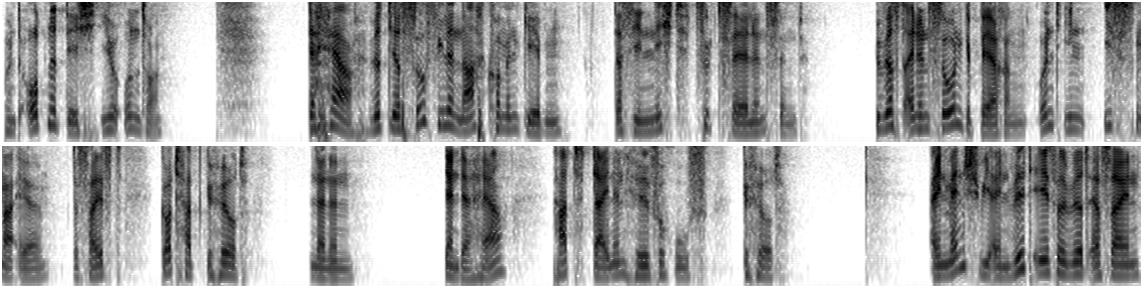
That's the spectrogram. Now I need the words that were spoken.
und ordne dich ihr unter. Der Herr wird dir so viele Nachkommen geben, dass sie nicht zu zählen sind. Du wirst einen Sohn gebären und ihn Ismael, das heißt Gott hat gehört, nennen. Denn der Herr hat deinen Hilferuf gehört. Ein Mensch wie ein Wildesel wird er sein,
